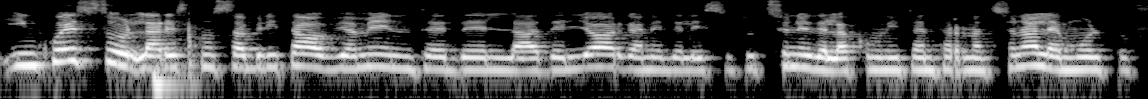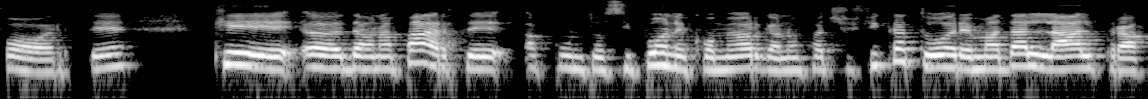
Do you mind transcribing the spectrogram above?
in questo la responsabilità ovviamente della, degli organi, delle istituzioni della comunità internazionale è molto forte, che eh, da una parte appunto si pone come organo pacificatore, ma dall'altra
